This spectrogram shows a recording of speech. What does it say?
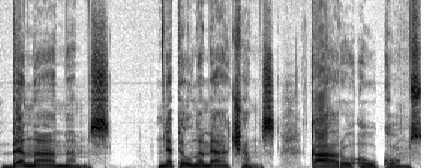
benamiams, nepilnamečiams, karo aukoms,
